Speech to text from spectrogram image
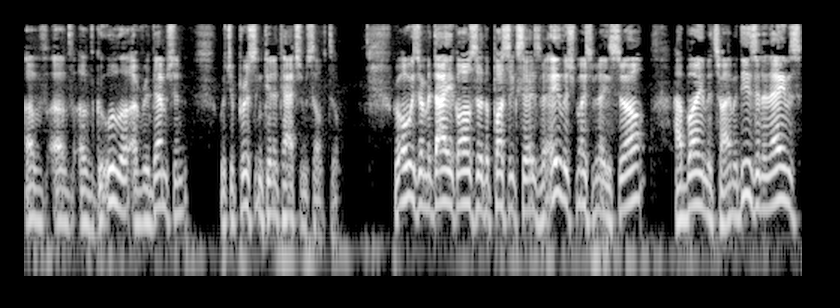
of of of Geula of redemption, which a person can attach himself to. We always are medayik. Also, the pasuk says, "Ve'elish Moshe b'nei Yisrael habayim Mitzrayim." These are the names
